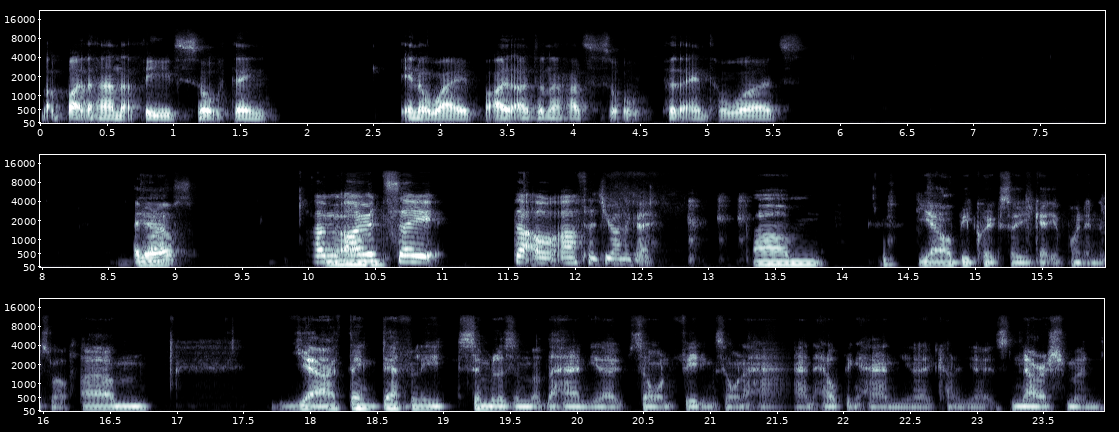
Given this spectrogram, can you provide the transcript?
like bite the hand that feeds, sort of thing in a way, but I, I don't know how to sort of put that into words. Anyone Yeah. else? Um, I Um, would say that. Oh, Arthur, do you want to go? Um, yeah, I'll be quick so you get your point in as well. Um, yeah, I think definitely symbolism of the hand. You know, someone feeding someone a hand, helping hand. You know, kind of you know, it's nourishment,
